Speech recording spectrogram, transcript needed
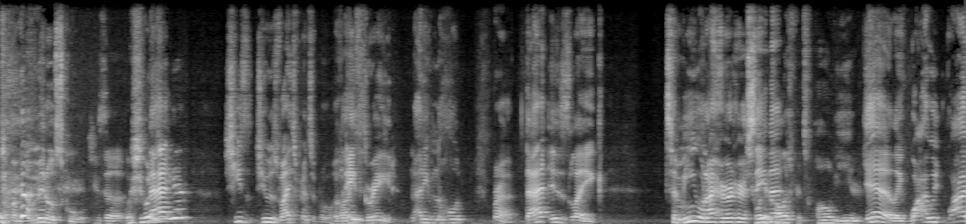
of a middle school. She's a what, she, That- again? She's she was vice principal of Vice. eighth grade. Not even the whole, bruh. That is like, to me when I heard her She say to that, college for twelve years. yeah, like why would why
